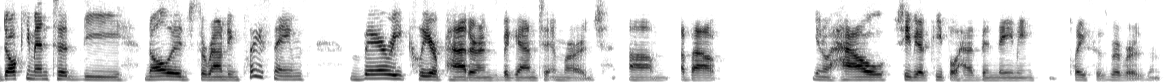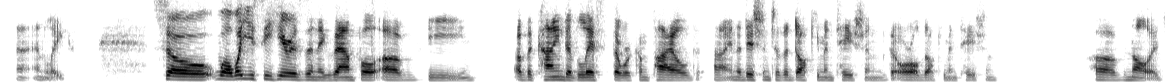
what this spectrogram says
documented the knowledge surrounding place names, very clear patterns began to emerge um, about you know, how Shiwiar people had been naming places, rivers, and, and lakes. So, well, what you see here is an example of the of the kind of lists that were compiled uh, in addition to the documentation, the oral documentation of knowledge.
